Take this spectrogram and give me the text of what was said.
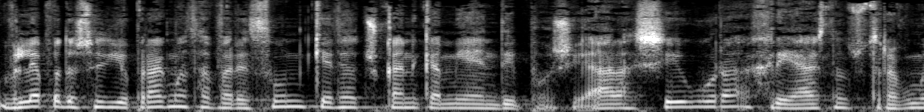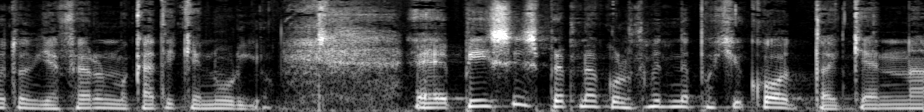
βλέποντας το ίδιο πράγμα θα βαρεθούν και δεν θα τους κάνει καμία εντύπωση. Άρα σίγουρα χρειάζεται να τους τραβούμε το ενδιαφέρον με κάτι καινούριο. Ε, Επίσης πρέπει να ακολουθούμε την εποχικότητα και να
